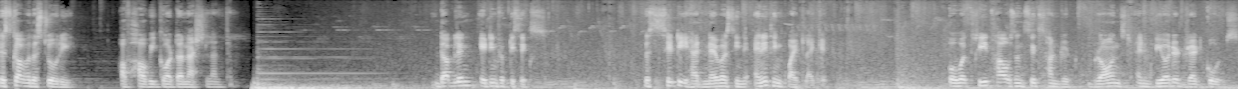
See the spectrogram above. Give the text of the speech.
discover the story of how we got our national anthem. Dublin, 1856. The city had never seen anything quite like it. Over 3,600 bronzed and bearded redcoats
